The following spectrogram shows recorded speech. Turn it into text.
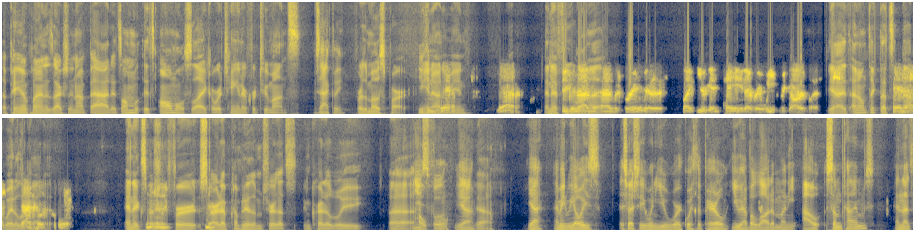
A payment plan is actually not bad. It's almost it's almost like a retainer for two months exactly for the most part. You You, can- know what I Yeah. mean? Yeah. And if you Because as, wanna- a, as a creator, like you're getting paid every week regardless. yeah, I I don't think that's a And bad that, way to look at it. cool. and especially for startup companies, I'm sure that's incredibly uh, useful helpful. yeah Yeah, Yeah, I mean, we always, especially when you work with apparel, you have a lot of money out sometimes, and that's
